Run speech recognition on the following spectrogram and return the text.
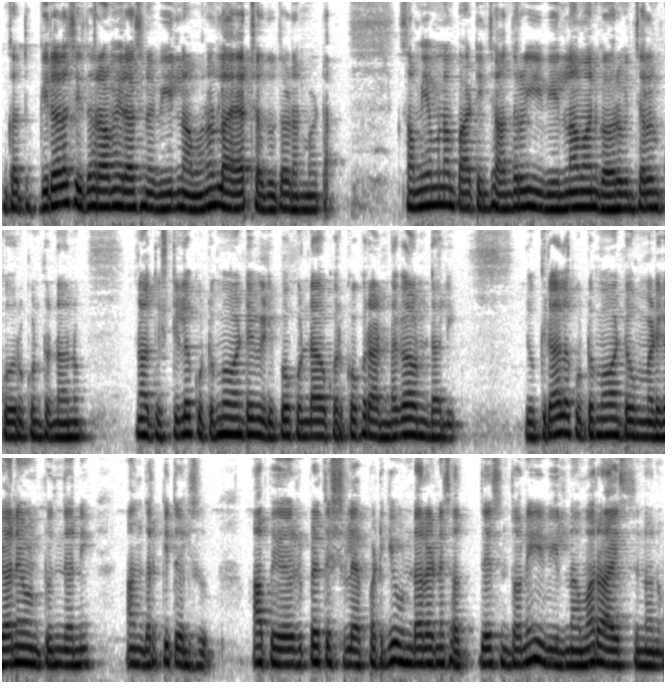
ఇంకా దుగ్గిరాల సీతారామయ్య రాసిన వీలునామాను లాయర్ చదువుతాడనమాట సంయమనం పాటించి అందరూ ఈ వీలునామాను గౌరవించాలని కోరుకుంటున్నాను. నా దృష్టిలో కుటుంబం అంటే విడిపోకుండా ఒకరికొకరు అండగా ఉండాలి. దుగ్గిరాల కుటుంబం అంటే ఉమ్మడిగానే ఉంటుందని అందరికీ తెలుసు. ఆ పేరు ప్రతిష్టలు ఎప్పటికీ ఉండాలనే సదుద్దేశంతోనే ఈ వీలునామా రాయిస్తున్నాను.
